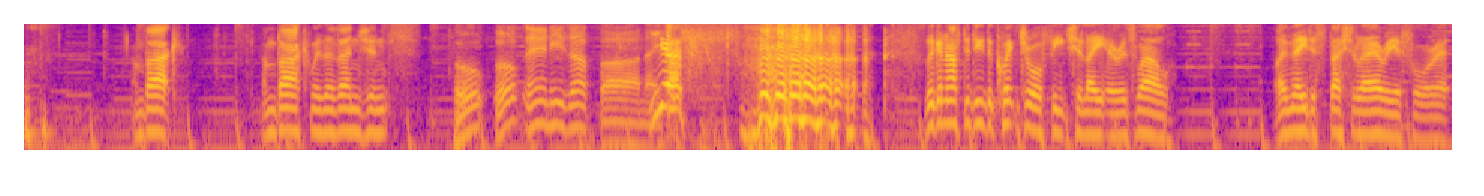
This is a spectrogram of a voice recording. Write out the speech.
I'm back. I'm back with a vengeance. Oh, oh, and he's up. Ah, nice. Yes! We're going to have to do the quick draw feature later as well. I made a special area for it.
